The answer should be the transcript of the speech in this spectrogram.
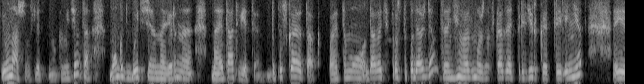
и у нашего следственного комитета могут быть, наверное, на это ответы. Допускаю так. Поэтому давайте просто подождем. Это невозможно сказать, придирка это или нет, и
